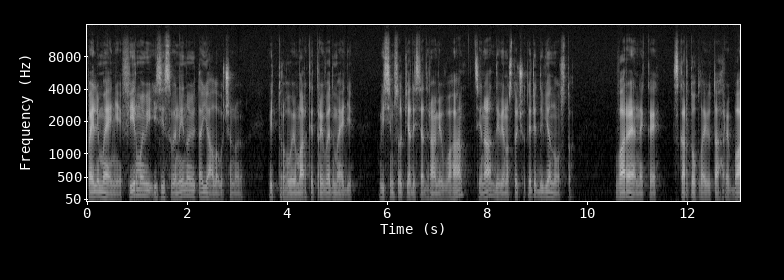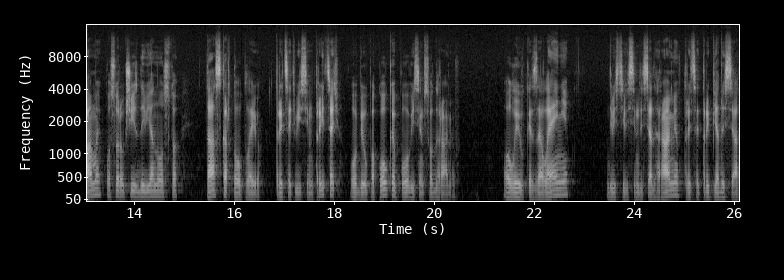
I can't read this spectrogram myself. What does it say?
Пельмені фірмові зі свининою та яловичиною від торгової марки Три ведмеді 850 грамів вага, ціна 94,90. Вареники з картоплею та грибами по 46,90 та з картоплею 38,30 обі упаковки по 800 грамів. Оливки зелені 280 грамів 33,50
